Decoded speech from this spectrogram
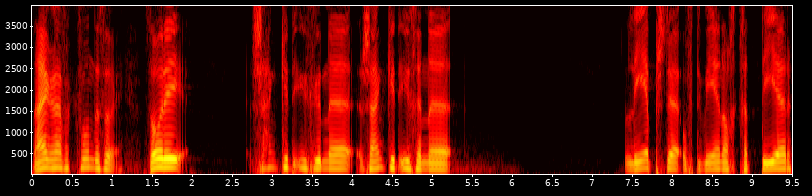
Nein, ich habe einfach gefunden, so, sorry, schenkt euch einen, schenkt euch einen Liebsten auf die Weihnacht kein Tier.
